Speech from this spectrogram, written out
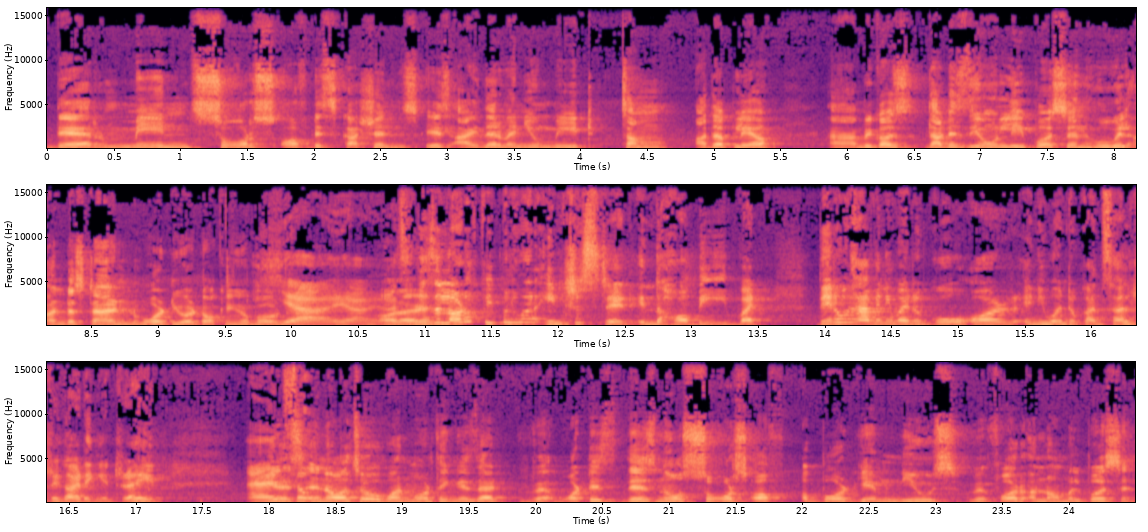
their main source of discussions is either when you meet some other player, uh, because that is the only person who will understand what you are talking about. Yeah, yeah, yeah. All So there's a lot of people who are interested in the hobby, but they don't have anywhere to go or anyone to consult regarding it, right? And yes, so, and also one more thing is that what is there's no source of a board game news for a normal person.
